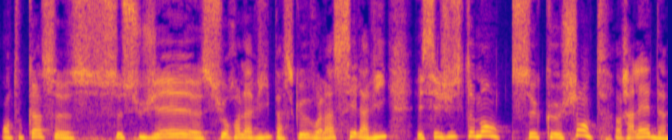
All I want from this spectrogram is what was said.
en tout cas, ce, ce, sujet euh, sur la vie, parce que voilà, c'est la vie, et c'est justement ce que chante Raled.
